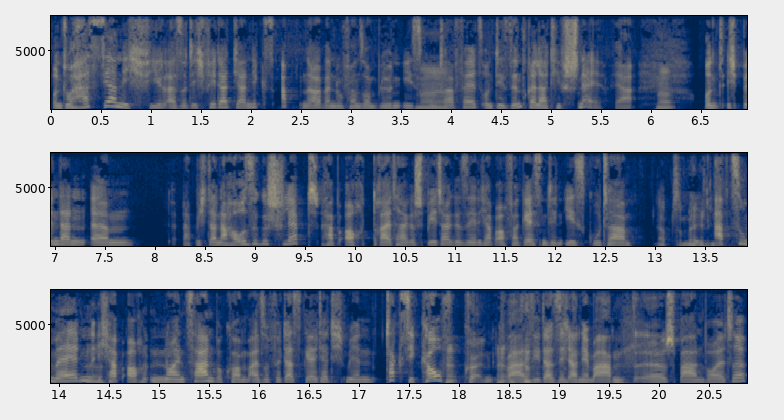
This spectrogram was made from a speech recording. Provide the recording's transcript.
Und du hast ja nicht viel. Also dich federt ja nix ab, ne, wenn du von so einem blöden E-Scooter fällst. Und die sind relativ schnell, ja. Ja. Und ich bin dann, ähm, habe mich dann nach Hause geschleppt, habe auch drei Tage später gesehen, ich habe auch vergessen, den E-Scooter Abzumelden. abzumelden. Ich habe auch einen neuen Zahn bekommen. Also für das Geld hätte ich mir ein Taxi kaufen können, quasi, das ich an dem Abend äh, sparen wollte.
